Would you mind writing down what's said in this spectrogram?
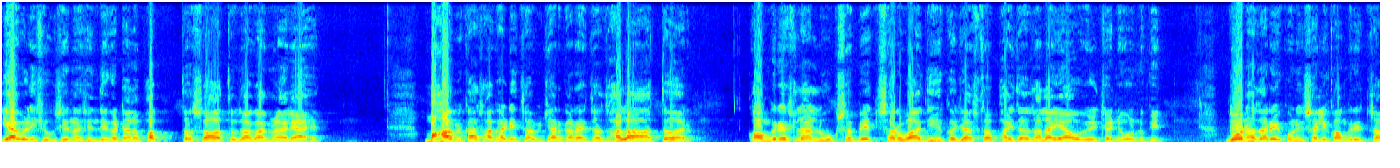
यावेळी शिवसेना शिंदे गटाला फक्त सात जागा मिळाल्या आहेत. महाविकास आघाडीचा विचार करायचा झाला तर काँग्रेसला लोकसभेत सर्वाधिक जास्त फायदा झाला यावेळच्या निवडणुकीत. दोन हजार एकोणीस साली काँग्रेसचा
